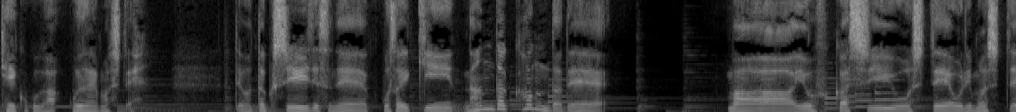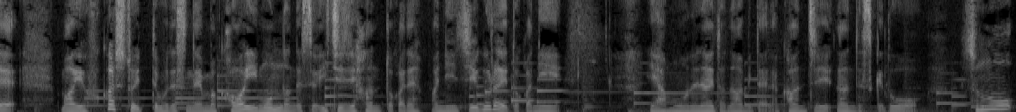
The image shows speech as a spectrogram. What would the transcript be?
警告がございまして。で、私ですね、ここ最近、なんだかんだで、まあ、夜更かしをしておりまして、まあ夜更かしといってもですね、まあ可愛いもんなんですよ。1時半とかね、まあ2時ぐらいとかに、いやもう寝ないとなみたいな感じなんですけどその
